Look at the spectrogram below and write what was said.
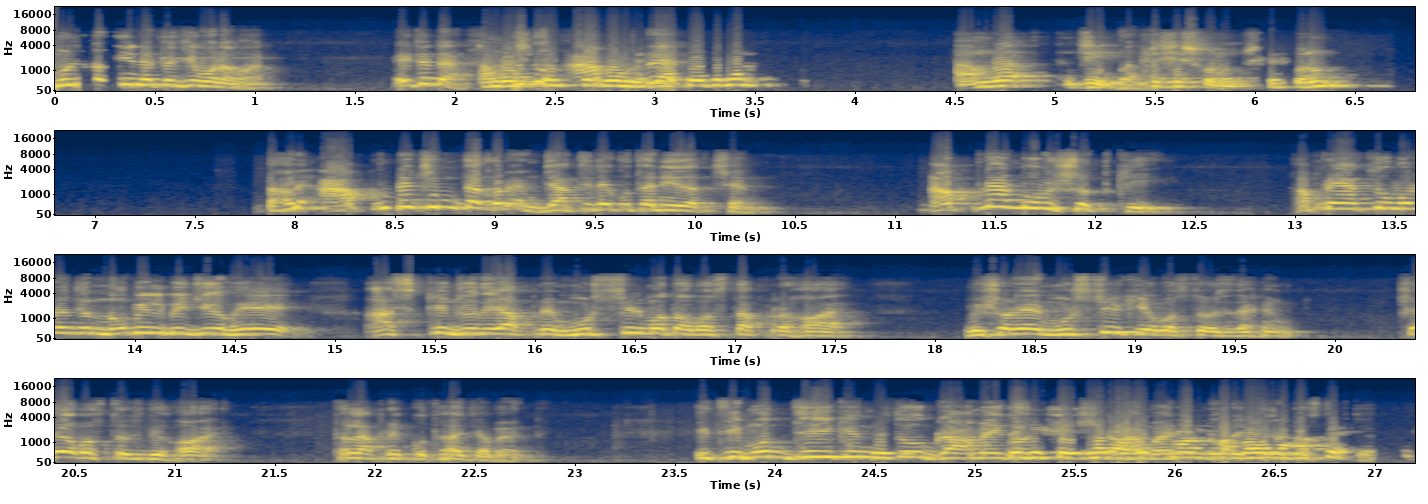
মূল্যহীন একটা জীবন আমার। এটা না আমরা জি আপনি শেষ করুন শেষ করুন। তাহলে আপনি চিন্তা করেন জাতিটা কোথায় নিয়ে যাচ্ছেন? আপনার ভবিষ্যৎ কি? আপনি এত বড় যে নোবেল বিজয়ী হয়ে আজকে যদি আপনি মুর্শির মতো অবস্থা আপনার হয় মিশরের মুর্শির কি অবস্থা হয়েছে দেখেন। সেই অবস্থা যদি হয় তাহলে আপনি কোথায় যাবেন? ইতিমধ্যেই কিন্তু গ্রামে গঞ্জে সেই ধরনের অবস্থা হওয়ার সম্ভাবনা আছে? বসতেছে।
